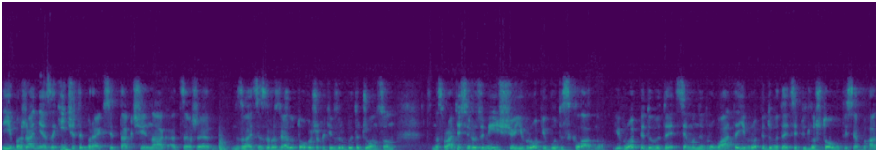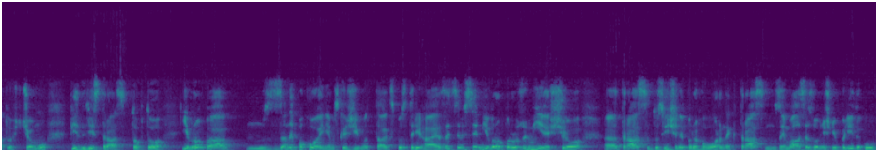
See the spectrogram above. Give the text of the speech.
її бажання закінчити Брексіт так чи інак. А це вже називається з розряду того, що хотів зробити Джонсон. Насправді всі розуміють, що Європі буде складно. Європі доведеться маневрувати, Європі доведеться підлаштовуватися багато в чому під ліс трас. Тобто Європа з занепокоєнням, скажімо так, спостерігає за цим всім. Європа розуміє, що е, Трас досвідчений переговорник. Трас ну, займалася зовнішньою політикою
